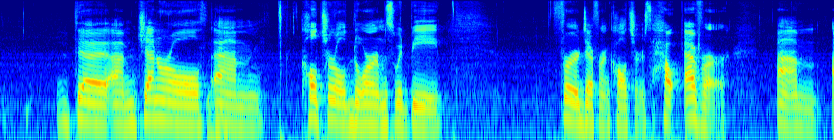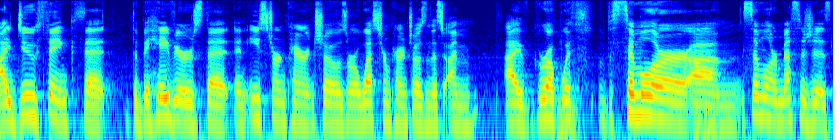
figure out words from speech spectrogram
the um, general um, cultural norms would be for different cultures. However, um, I do think that the behaviors that an Eastern parent shows or a Western parent shows, and this I'm I grew up with the similar um, similar messages.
